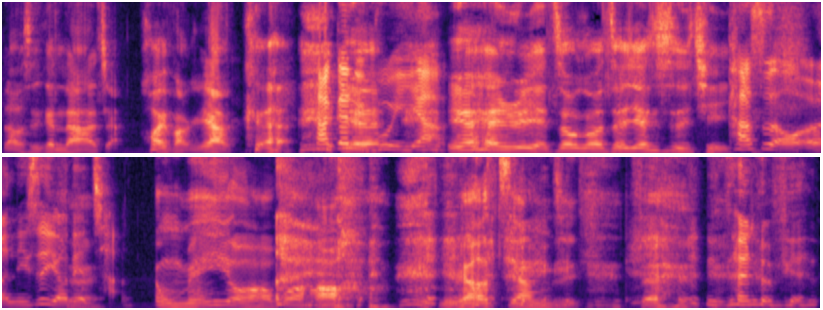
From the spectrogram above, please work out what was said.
老师跟大家讲，坏榜样。他跟你不一样，因为 Henry 也做过这件事情。他是偶尔，你是有点长。我没有，好不好？你不要这样子。对。你在那边。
